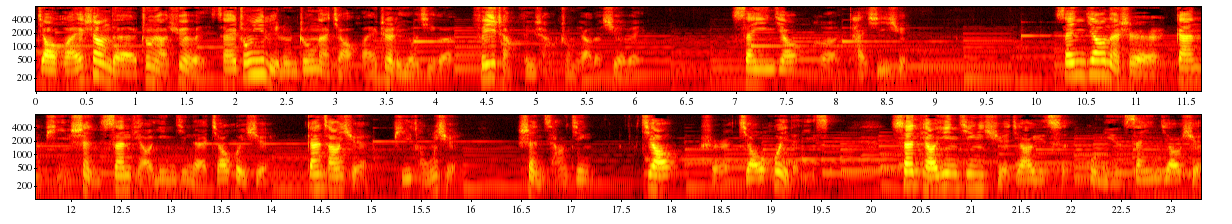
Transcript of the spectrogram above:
脚踝上的重要穴位，在中医理论中呢，脚踝这里有几个非常非常重要的穴位：三阴交和太溪穴。三阴交呢是肝、脾、肾三条阴经的交汇穴，肝藏血，脾统血，肾藏精。交是交汇的意思，三条阴经血交于此，故名三阴交穴。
